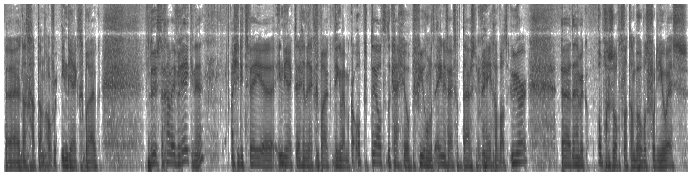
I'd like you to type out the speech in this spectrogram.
Eh, dat gaat dan over indirect gebruik. Dus dan gaan we even rekenen. Als je die twee eh, indirect en direct gebruik dingen bij elkaar optelt, dan krijg je op 451.000 megawattuur. Eh dan heb ik opgezocht wat dan bijvoorbeeld voor de US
